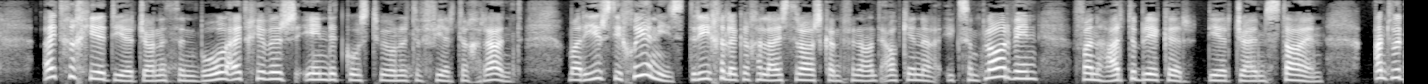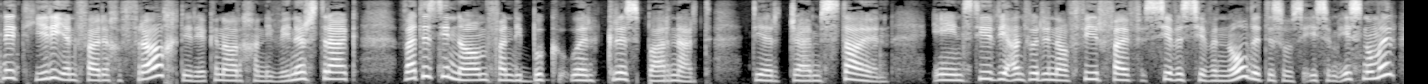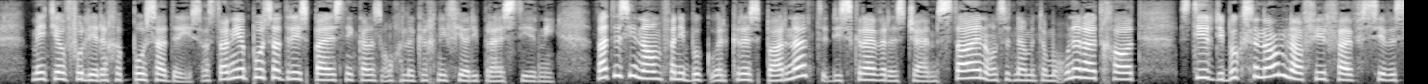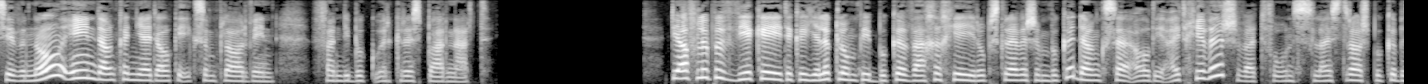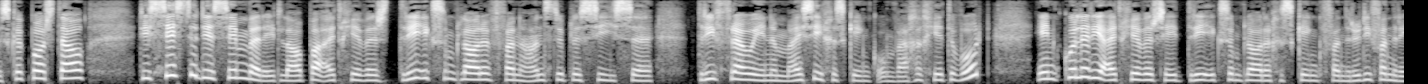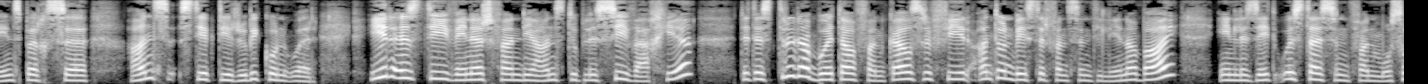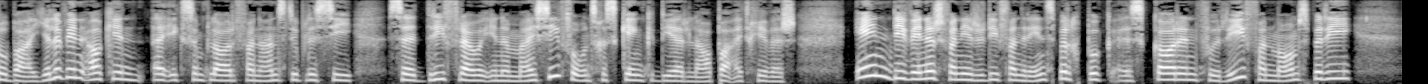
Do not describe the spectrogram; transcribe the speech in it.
uitgegee deur Jonathan Ball Uitgewers en dit kos R240. Maar hier's die goeie nuus, drie gelukkige luisteraars kan vanaand elkeen 'n eksemplaar wen van Hartebreker deur James Stein. Antwoord net hierdie eenvoudige vraag, die rekenaar gaan die wenner trek. Wat is die naam van die boek oor Chris Barnard deur James Stein? En stuur die antwoorde na 45770 dit is ons SMS nommer met jou volledige posadres. As daar nie 'n posadres by is nie, kan ons ongelukkig nie vir jou die prys stuur nie. Wat is die naam van die boek oor Chris Barnard? Die skrywer is James Stein. Ons het nou met hom 'n onderhoud gehad. Stuur die boek se naam na 45770 en dan kan jy dalk 'n eksemplaar wen van die boek oor Chris Barnard. Die afgelope weke het ek 'n hele klompie boeke weggegee hier op skrywers en boeke danksy al die uitgewers wat vir ons luisteraars boeke beskikbaar stel. Die 6de Desember het Lapa Uitgewers 3 eksemplare van Hans Du Plessis se drie vroue en 'n meisie geskenk om weggegee te word en Kolerie Uitgewers het 3 eksemplare geskenk van Rudy van Rensburg se Hans steek die Rubicon oor. Hier is die wenners van die Hans Du Plessis weggee. Dit is Truda Botha van Kuilsrivier, Anton Bester van St Helena Bay en Lizet Oosthuizen van Mosselbaai. Julle wen elkeen 'n eksemplaar van Hans Du Plessis se Drie vroue en 'n meisie vir ons geskenk deur Lapa Uitgewers. En die wenners van die Rudi van Rensburg boek is Karen Fourie van Maamsbury,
